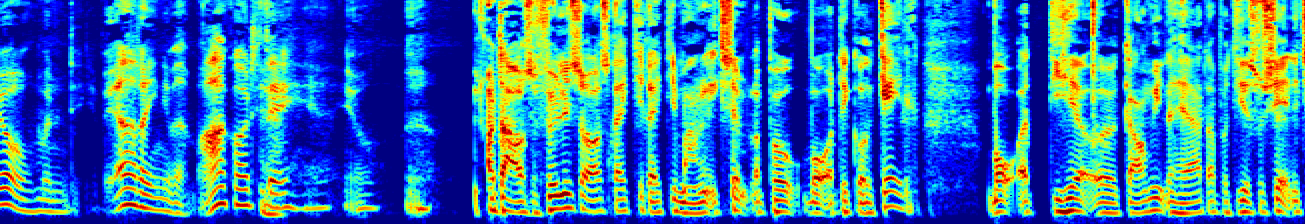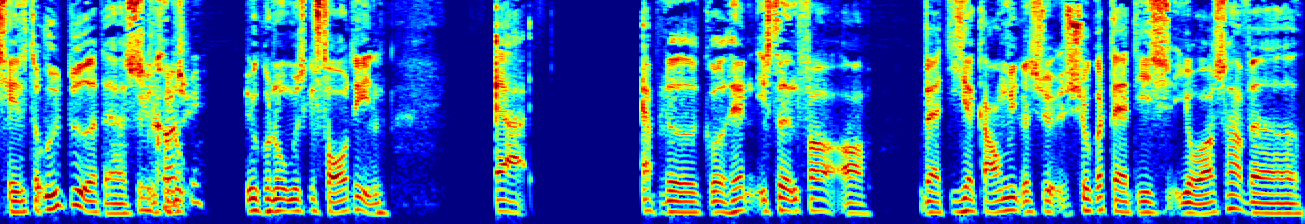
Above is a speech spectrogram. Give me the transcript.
Jo, men det vejret har da egentlig været meget godt i dag. Ja, jo, ja. Og der er jo selvfølgelig så også rigtig, rigtig mange eksempler på, hvor det er gået galt, hvor at de her øh, gavmilde herrer, der på de her sociale tjenester udbyder deres økono- økonomiske fordel, er, er blevet gået hen, i stedet for at være de her gavmilde su- sugar daddies, jo også har været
